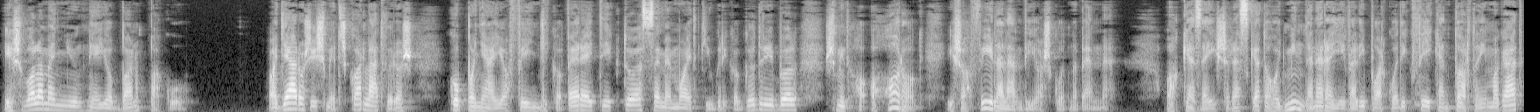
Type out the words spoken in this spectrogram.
és valamennyiünknél jobban pakó. A gyáros ismét skarlátvörös, koppanyája fénylik a verejtéktől, szeme majd kiugrik a gödréből, s mintha a harag és a félelem viaskodna benne. A keze is reszket, ahogy minden erejével iparkodik féken tartani magát,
